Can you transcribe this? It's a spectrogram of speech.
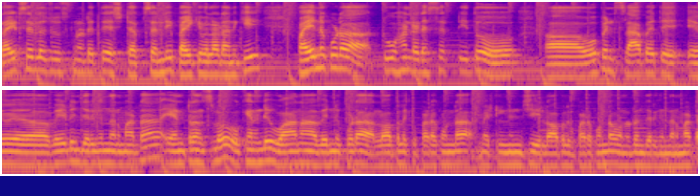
రైట్ సైడ్లో చూసుకున్నట్టయితే స్టెప్స్ అండి పైకి వెళ్ళడానికి. పైన కూడా టూ హండ్రెడ్ ఎస్ఎఫ్టీతో ఓపెన్ స్లాబ్ అయితే వేయడం జరిగిందనమాట ఎంట్రన్స్లో ఓకేనండి? వాన అవన్నీ కూడా లోపలికి పడకుండా మెట్ల నుంచి లోపలికి పడకుండా ఉండడం జరిగిందనమాట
